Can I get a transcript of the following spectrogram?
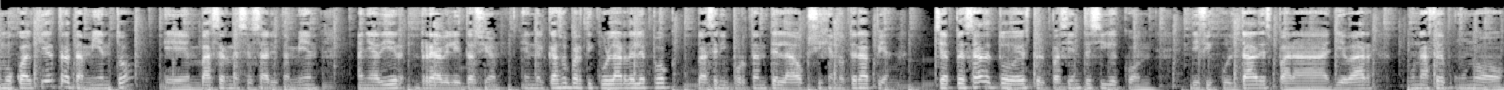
Como cualquier tratamiento, eh, va a ser necesario también añadir rehabilitación. En el caso particular del EPOC va a ser importante la oxigenoterapia. Si a pesar de todo esto el paciente sigue con dificultades para llevar una FEB1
